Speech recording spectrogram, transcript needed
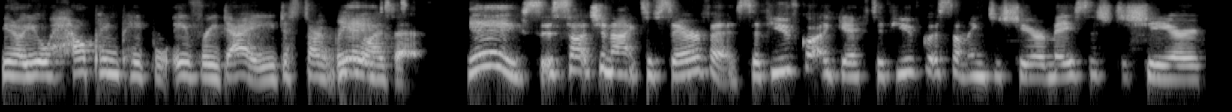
you know you're helping people every day you just don't realize yes. it yes it's such an act of service if you've got a gift if you've got something to share a message to share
